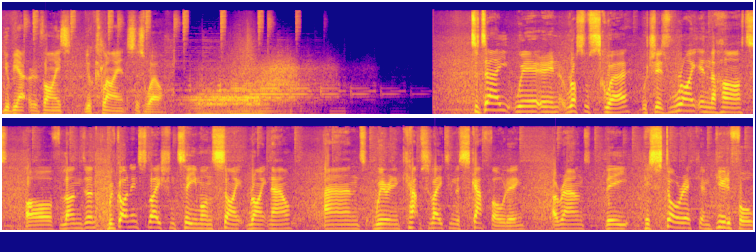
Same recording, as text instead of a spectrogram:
you'll be able to advise your clients as well. Today we're in Russell Square, which is right in the heart of London. We've got an installation team on site right now and we're encapsulating the scaffolding around the historic and beautiful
